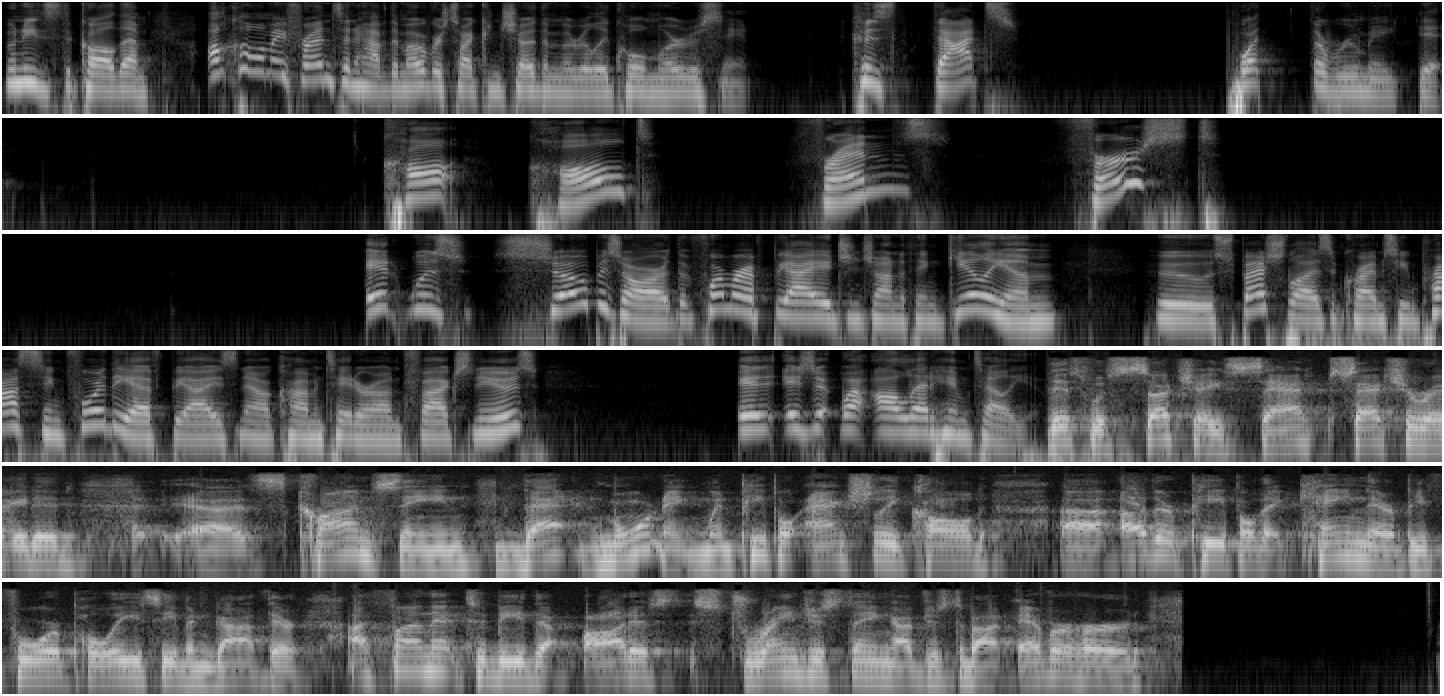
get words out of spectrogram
Who needs to call them? I'll call my friends and have them over so I can show them the really cool murder scene. Because that's what the roommate did. Call called friends first it was so bizarre. The former FBI agent Jonathan Gilliam, who specialized in crime scene processing for the FBI, is now a commentator on Fox News. Is, it, well, I'll let him tell you. This was such a sat- saturated uh, crime scene that morning when people actually called uh, other people that came there before police even got there. I find that to be the oddest, strangest thing I've just about ever heard.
